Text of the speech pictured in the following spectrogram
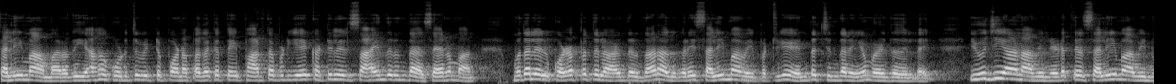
சலீமா மறதியாக கொடுத்துவிட்டு போன பதக்கத்தை பார்த்தபடியே கட்டிலில் சாய்ந்திருந்த சேரமான் முதலில் குழப்பத்தில் ஆழ்ந்திருந்தார். அதுவரை சலீமாவை பற்றிய எந்த சிந்தனையும் எழுந்ததில்லை. யூஜியானாவின் இடத்தில் சலீமாவின்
